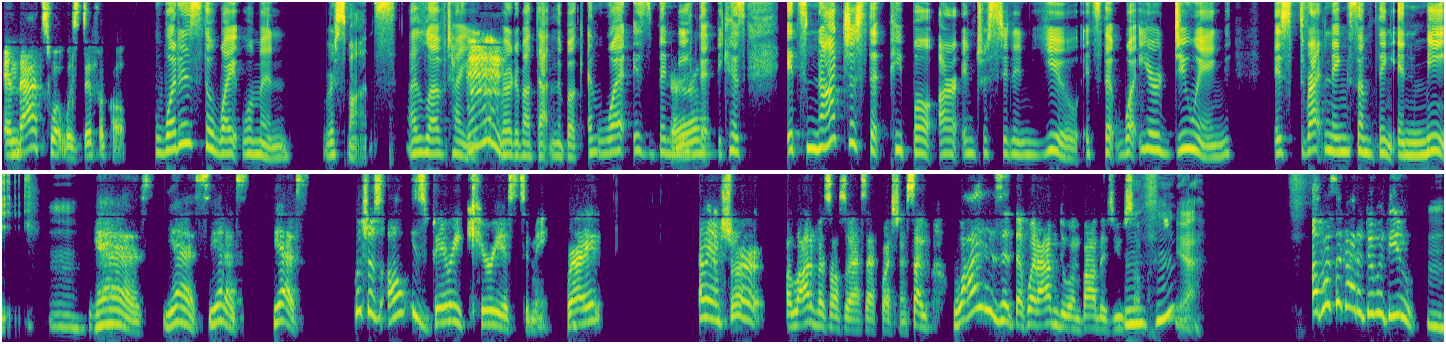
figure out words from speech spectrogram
And that's what was difficult. What is the white woman response? I loved how you Mm. wrote about that in the book. And what is beneath Girl. it? Because it's not just that people are interested in you, it's that what you're doing is threatening something in me. Mm. Yes, yes, yes, yes. Which was always very curious to me, right? I mean, I'm sure a lot of us also ask that question. It's like, why is it that what I'm doing bothers you so much? Mhm. Yeah. Oh, What's it got to do with you? You know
